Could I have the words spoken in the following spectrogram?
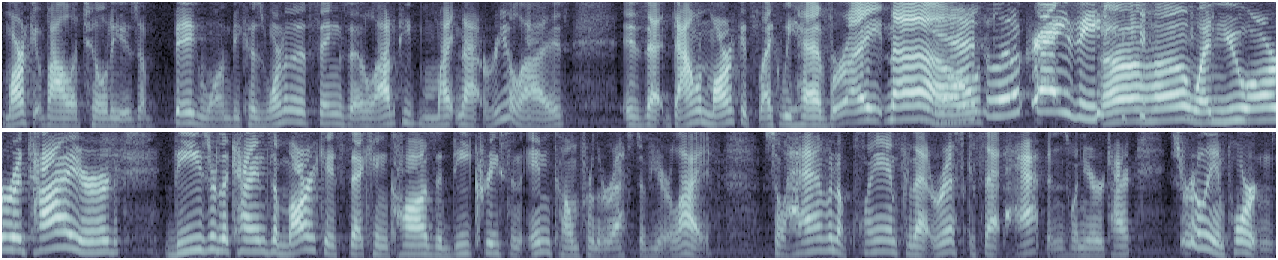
market volatility is a big one because one of the things that a lot of people might not realize is that down markets like we have right now. Yeah, it's a little crazy. uh huh. When you are retired, these are the kinds of markets that can cause a decrease in income for the rest of your life. So having a plan for that risk, if that happens when you're retired, is really important.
